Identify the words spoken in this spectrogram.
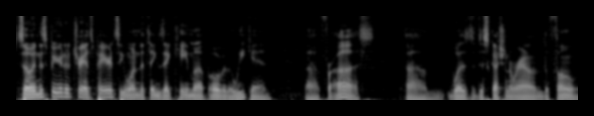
So, in the spirit of transparency, one of the things that came up over the weekend uh, for us um, was the discussion around the phone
